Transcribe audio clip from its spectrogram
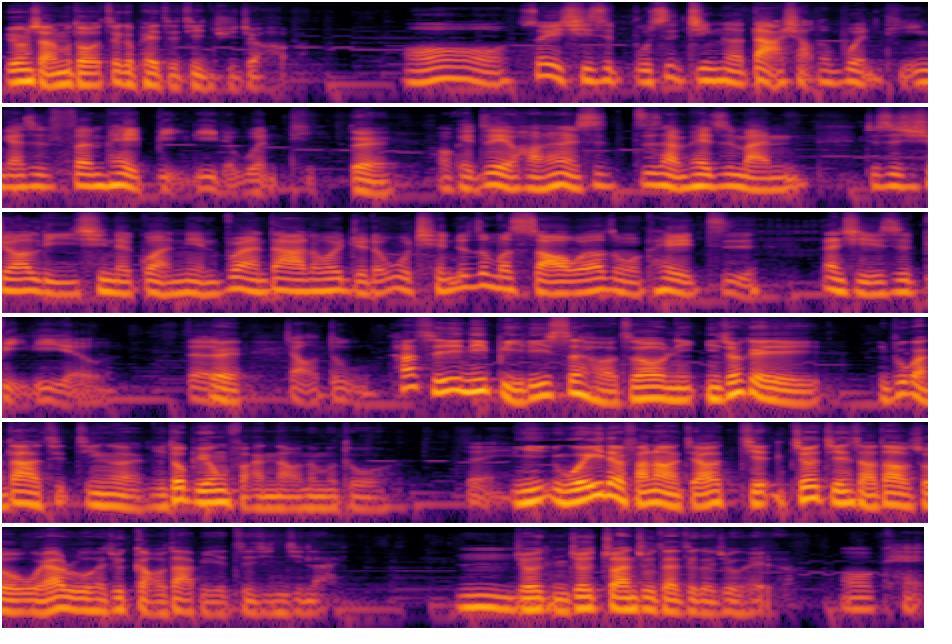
不用想那么多，这个配置进去就好了。哦，所以其实不是金额大小的问题，应该是分配比例的问题。对，OK，这也好像也是资产配置蛮就是需要理性的观念，不然大家都会觉得我钱就这么少，我要怎么配置？但其实是比例的的角度。它其实你比例设好之后，你你就可以，你不管大金额，你都不用烦恼那么多。对，你唯一的烦恼只要减就减少到说我要如何去搞大笔的资金进来，嗯，就你就专注在这个就可以了。OK，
